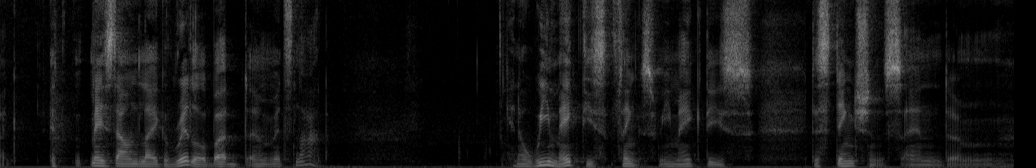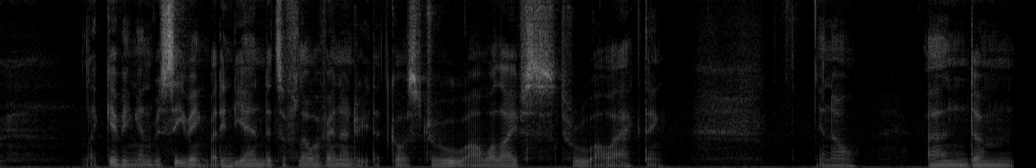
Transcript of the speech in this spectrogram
Like it may sound like a riddle, but um, it's not. You know, we make these things, we make these distinctions, and um, like giving and receiving, but in the end, it's a flow of energy that goes through our lives, through our acting. You know, and um,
